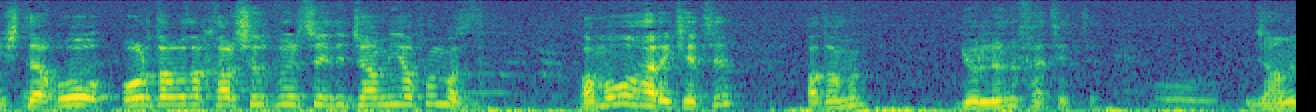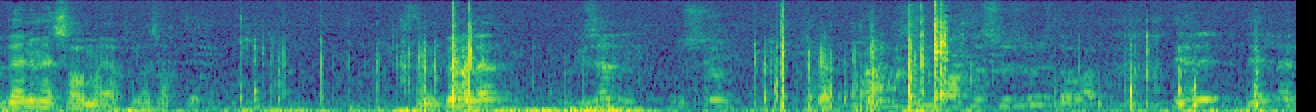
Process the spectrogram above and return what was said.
İşte o orada o da karşılık verseydi cami yapamazdı. Ama o hareketi adamın gönlünü fethetti. Cami benim hesabıma yapılacak dedi. Yani böyle güzel usul. Bir atasözümüz de var. Der, derler,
